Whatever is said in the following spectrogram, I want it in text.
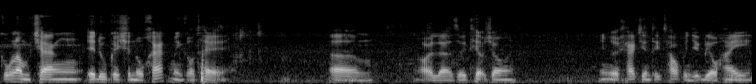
cũng là một trang educational khác mình có thể uh, gọi là giới thiệu cho những người khác trên tiktok về những điều hay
